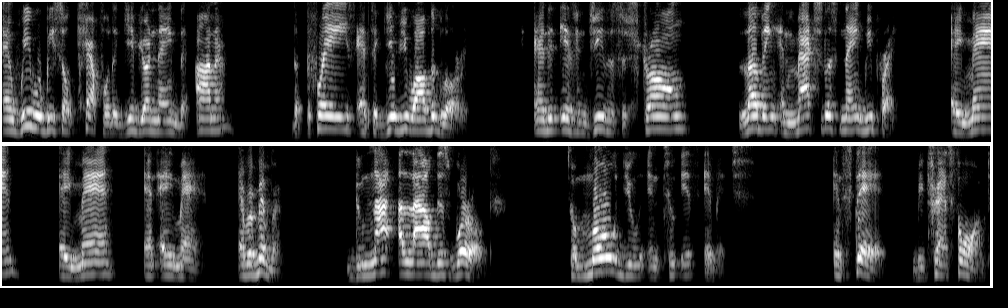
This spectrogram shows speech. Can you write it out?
And we will be so careful to give your name the honor, the praise, and to give you all the glory. And it is in Jesus' strong, loving, and matchless name we pray. Amen, amen, and amen. And remember, do not allow this world to mold you into its image. Instead, be transformed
